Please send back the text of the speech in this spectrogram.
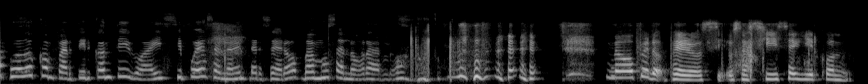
la puedo compartir contigo. Ahí sí puedes hablar en tercero. Vamos a lograrlo. No, pero, pero sí, o sea, sí seguir con...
